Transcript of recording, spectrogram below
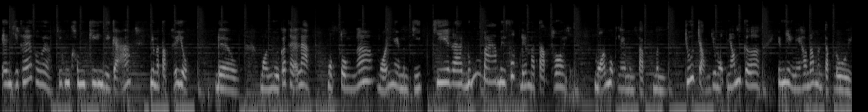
Em chỉ thế thôi à chứ cũng không kiêng gì cả. Nhưng mà tập thể dục đều mọi người có thể là một tuần á mỗi ngày mình chỉ chia ra đúng 30 phút để mà tập thôi mỗi một ngày mình tập mình chú trọng cho một nhóm cơ. Giống như ngày hôm đó mình tập đùi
